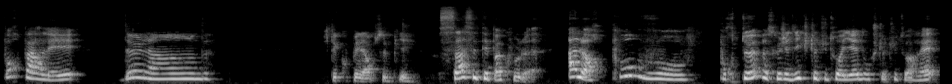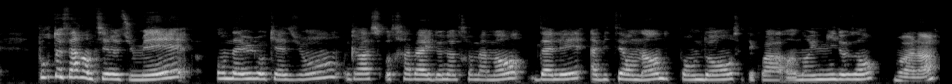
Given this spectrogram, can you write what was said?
pour parler de l'Inde. Je t'ai coupé l'herbe sous le pied. Ça, c'était pas cool. Alors, pour vous, pour te, parce que j'ai dit que je te tutoyais, donc je te tutoierai. Pour te faire un petit résumé, on a eu l'occasion, grâce au travail de notre maman, d'aller habiter en Inde pendant, c'était quoi, un an et demi, deux ans Voilà.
